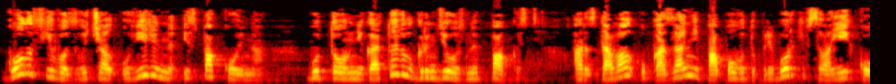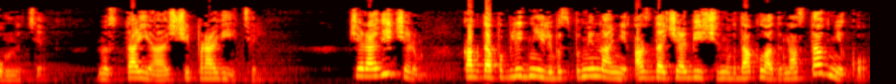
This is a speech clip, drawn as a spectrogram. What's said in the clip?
Голос его звучал уверенно и спокойно, будто он не готовил грандиозную пакость, а раздавал указания по поводу приборки в своей комнате. Настоящий правитель. Вчера вечером, когда побледнели воспоминания о сдаче обещанного доклада наставнику,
